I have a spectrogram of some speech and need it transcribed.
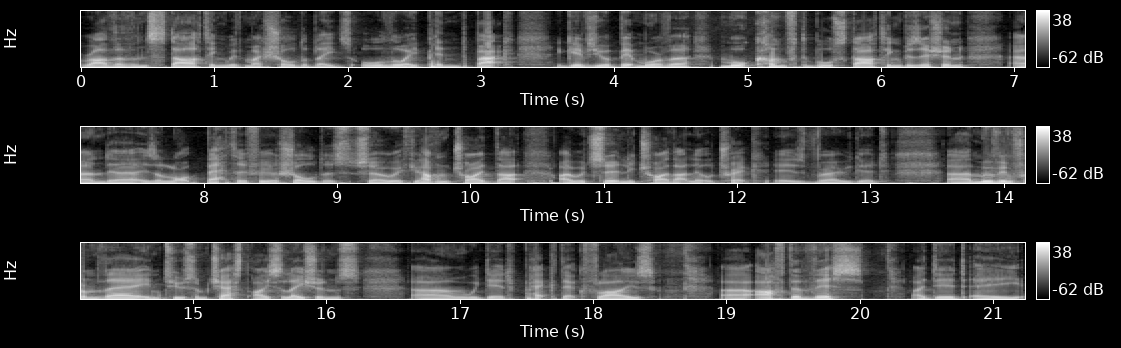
rather than starting with my shoulder blades all the way pinned back. It gives you a bit more of a more comfortable starting position and uh, is a lot better for your shoulders. So if you haven't tried that, I would certainly try that little trick. It is very good. Uh, moving from there into some chest isolations, um, we did pec deck flies. Uh, after this, I did a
